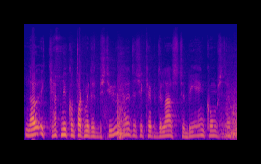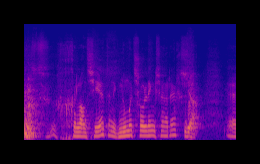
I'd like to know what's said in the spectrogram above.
Nou, ik heb nu contact met het bestuur, hè, dus ik heb de laatste bijeenkomst heb ik het gelanceerd en ik noem het zo links en rechts. Ja, Eh,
